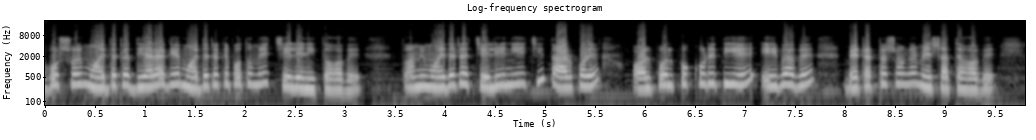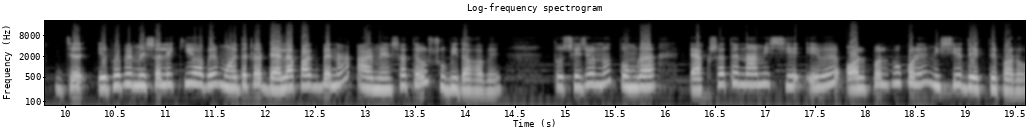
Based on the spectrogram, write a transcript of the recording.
অবশ্যই ময়দাটা দেওয়ার আগে ময়দাটাকে প্রথমে চেলে নিতে হবে। তো আমি ময়দাটা চেলিয়ে নিয়েছি, তারপরে অল্প অল্প করে দিয়ে এইভাবে ব্যাটারটার সঙ্গে মেশাতে হবে। যে, এভাবে মেশালে কি হবে? ময়দাটা ডেলা পাকবে না আর মেশাতেও সুবিধা হবে। তো সেই জন্য তোমরা একসাথে না মিশিয়ে এভাবে অল্প অল্প করে মিশিয়ে দেখতে পারো।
